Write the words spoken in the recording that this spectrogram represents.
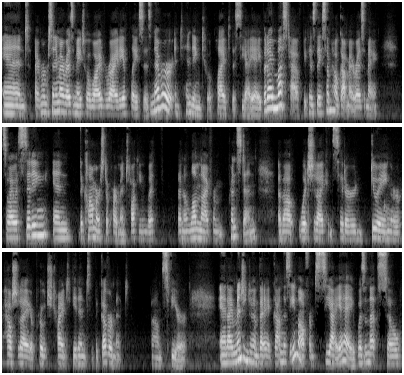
And I remember sending my resume to a wide variety of places, never intending to apply to the CIA, but I must have because they somehow got my resume. So I was sitting in the Commerce Department talking with an alumni from Princeton about what should I consider doing or how should I approach trying to get into the government um, sphere. And I mentioned to him that I had gotten this email from CIA. Wasn't that so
